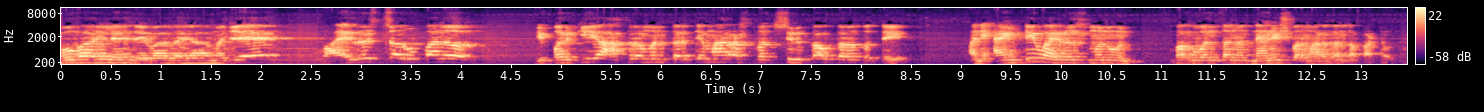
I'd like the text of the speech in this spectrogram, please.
उभारिले देवालया. म्हणजे व्हायरसच्या रूपानं ही परकीय आक्रमण करते महाराष्ट्रात शिरकाव करत होते. आणि अँटी व्हायरस म्हणून भगवंतानं ज्ञानेश्वर महाराजांना पाठवलं.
